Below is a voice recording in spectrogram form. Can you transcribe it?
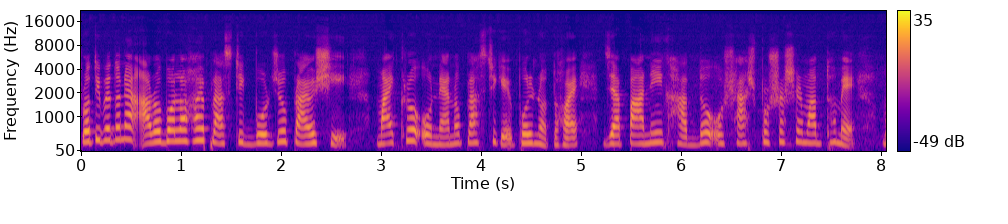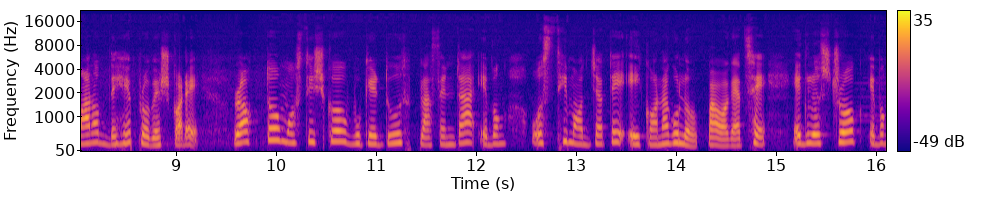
প্রতিবেদনে আরও বলা হয়, প্লাস্টিক বর্জ্য প্রায়শই মাইক্রো ও ন্যানো প্লাস্টিকে পরিণত হয়, যা পানি, খাদ্য ও শ্বাস প্রশ্বাসের মাধ্যমে মানবদেহে প্রবেশ করে। রক্ত, মস্তিষ্ক, বুকের দুধ, প্লাসেন্টা এবং অস্থি মজ্জাতে এই কণাগুলো পাওয়া গেছে। এগুলো স্ট্রোক এবং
